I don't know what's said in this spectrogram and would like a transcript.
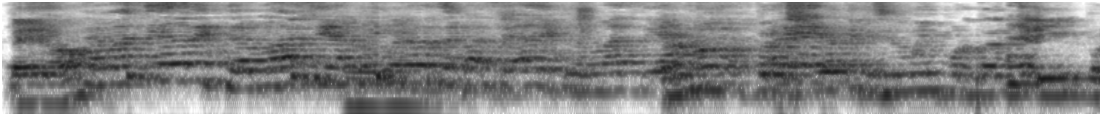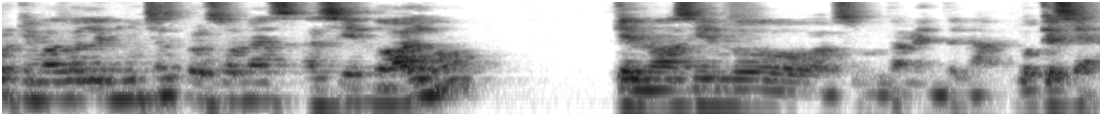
pero... Demasiada diplomacia, Pero bueno. amigos, demasiada diplomacia. Pero no, pero fíjate que sí es muy importante ahí porque más valen muchas personas haciendo algo que no haciendo absolutamente nada, lo que sea.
